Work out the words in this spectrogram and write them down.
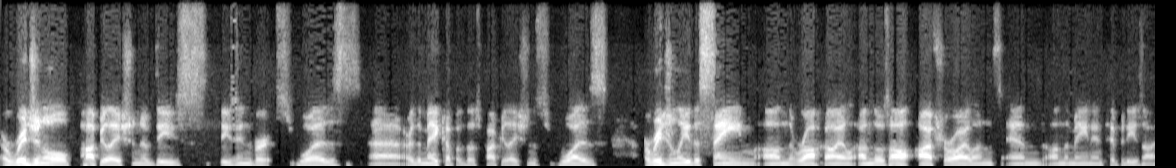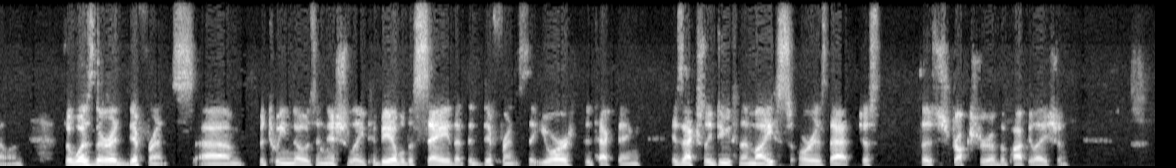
original population of these these inverts was, uh, or the makeup of those populations was originally the same on the rock island, on those offshore islands and on the main Antipodes island. So was there a difference um, between those initially to be able to say that the difference that you're detecting is actually due to the mice, or is that just the structure of the population?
